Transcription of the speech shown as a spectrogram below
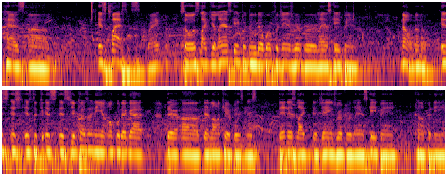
has um, its classes, right? So it's like your landscaper dude that worked for James River Landscaping. No, no, no. It's it's it's the it's, it's your cousin and your uncle that got their uh, their lawn care business. Then it's like the James River Landscaping Company.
